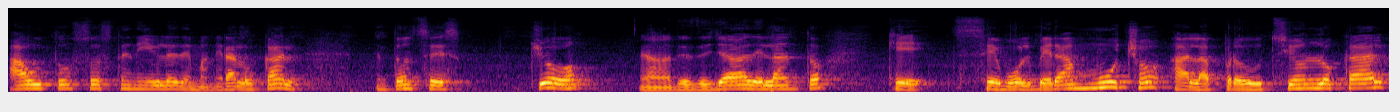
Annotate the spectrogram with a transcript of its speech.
autosostenibles de manera local. Entonces, yo ah, desde ya adelanto que se volverá mucho a la producción local,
